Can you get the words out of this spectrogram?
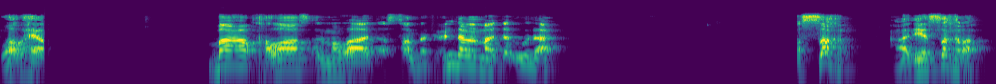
واضح يا بعض خواص المواد الصلبة فعندنا المادة الأولى الصخر هذه الصخرة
